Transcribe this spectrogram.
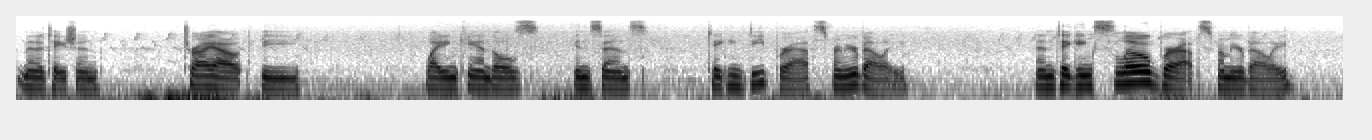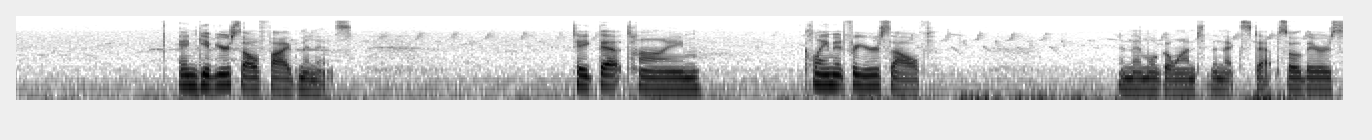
meditation, try out the lighting candles, incense, taking deep breaths from your belly, and taking slow breaths from your belly and give yourself five minutes. Take that time, claim it for yourself, and then we'll go on to the next step. So, there's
